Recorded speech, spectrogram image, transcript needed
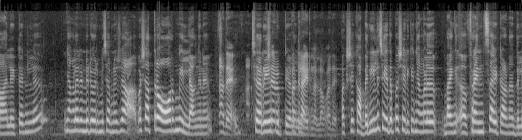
ബാലേട്ടനിൽ ഞങ്ങൾ രണ്ടുപേരും ഒരുമിച്ച് അഭിനയിച്ചു. പക്ഷെ അത്ര ഓർമ്മയില്ല അങ്ങനെ. ചെറിയ കുട്ടികളായിരുന്നല്ലോ പക്ഷെ കബനിയിൽ ചെയ്തപ്പോൾ ശരിക്കും ഞങ്ങൾ ഭയങ്കര ഫ്രണ്ട്സ് ആയിട്ടാണ് അതിൽ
